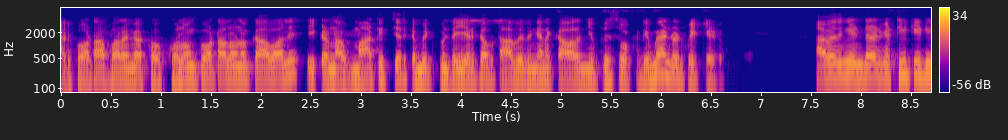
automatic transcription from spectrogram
అటు కోటా పరంగా కులం కోటాలోనూ కావాలి. ఇక్కడ నాకు మాట ఇచ్చారు కమిట్మెంట్ అయ్యారు కాబట్టి ఆ విధంగానే కావాలని చెప్పేసి ఒక డిమాండ్ ఒకటి పెట్టాడు. ఆ విధంగా ఇండైరెక్ట్గా టీటీడీ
